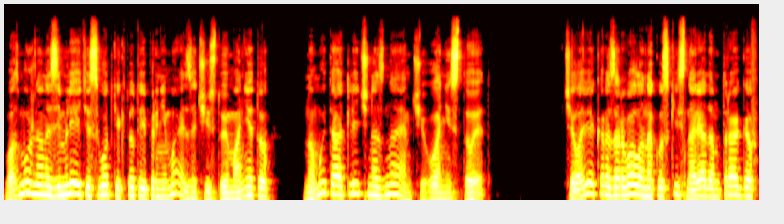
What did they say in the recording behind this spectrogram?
Возможно, на земле эти сводки кто-то и принимает за чистую монету, но мы-то отлично знаем, чего они стоят. Человека разорвало на куски снарядом трагов,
